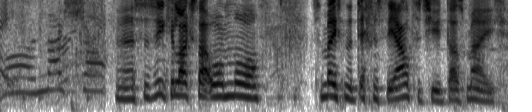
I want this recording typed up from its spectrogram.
Oh, nice shot. Yeah, Suzuki likes that one more. It's amazing the difference the altitude does make.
